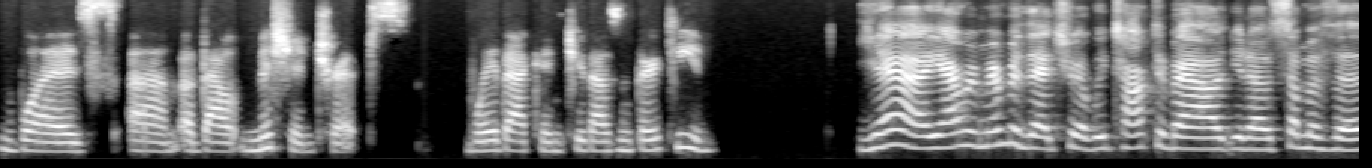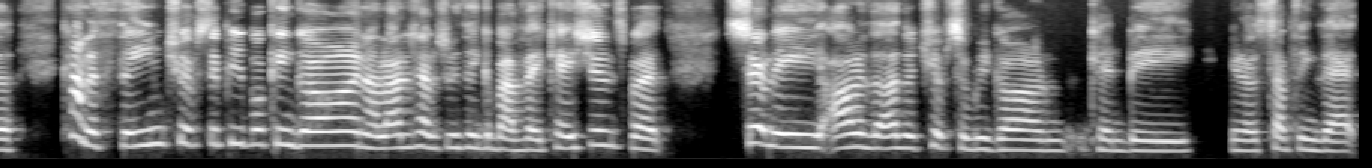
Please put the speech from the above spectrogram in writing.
was um, about mission trips way back in 2013. Yeah, yeah, I remember that trip. We talked about, you know, some of the kind of theme trips that people can go on. A lot of times we think about vacations, but certainly all of the other trips that we go on can be, you know, something that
